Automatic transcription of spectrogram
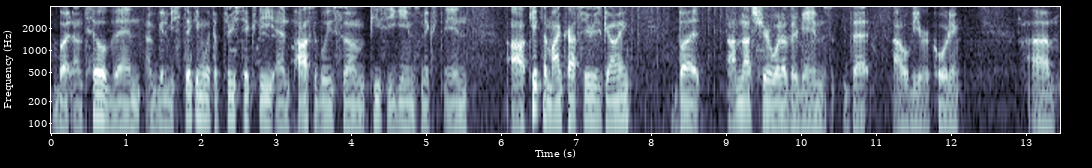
But until then, I'm gonna be sticking with the 360 and possibly some PC games mixed in. I'll keep the Minecraft series going, but I'm not sure what other games that I will be recording. Um,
